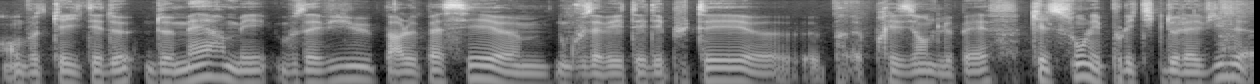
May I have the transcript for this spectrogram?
en votre qualité de, maire, mais vous avez eu par le passé, donc vous avez été député, président de l'EPF. Quelles sont les politiques de la ville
